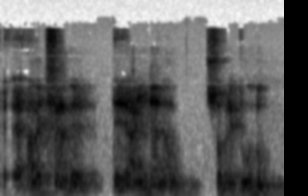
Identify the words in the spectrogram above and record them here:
É, Alexander, é, ainda não. Sobretudo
